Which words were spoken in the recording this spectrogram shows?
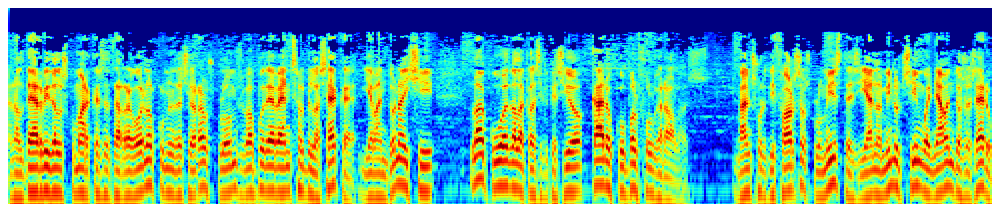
En el derbi de les comarques de Tarragona, el Club Natació Reus Ploms va poder vèncer el Vilaseca i abandonar així la cua de la classificació que ara ocupa el Fulgaroles. Van sortir forts els plomistes i en el minut 5 guanyaven 2 a 0,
